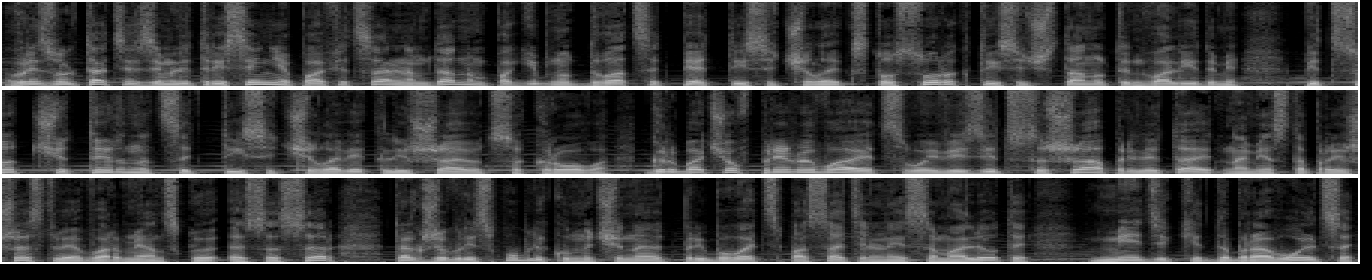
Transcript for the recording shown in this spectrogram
В результате землетрясения, по официальным данным, погибнут 25 тысяч человек, 140 тысяч станут инвалидами, 514 тысяч человек лишаются крова. Горбачев прерывает свой визит в США, прилетает на место происшествия в армянскую ССР. Также в республику начинают прибывать спасательные самолеты, медики, добровольцы.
